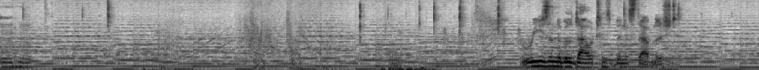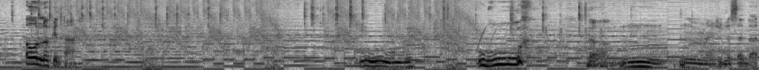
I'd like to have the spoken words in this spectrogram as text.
Mm-hmm. Reasonable doubt has been established. Oh, look at that. Ooh. Ooh. No. Mm. Mm, I shouldn't have said that.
